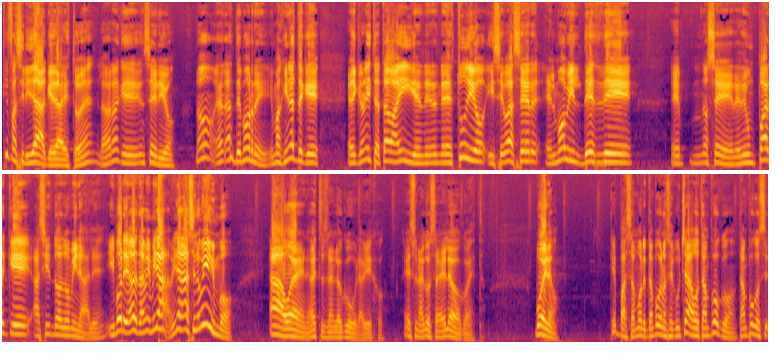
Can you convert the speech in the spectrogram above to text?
Qué facilidad que da esto, ¿eh? La verdad que, en serio. ¿No? Antes, Morri, imagínate que el cronista estaba ahí en, el estudio y se va a hacer el móvil desde, eh, no sé, desde un parque haciendo abdominales. Y Morri ahora también, mirá, mirá, hace lo mismo. Ah, bueno, esto es una locura, viejo. Es una cosa de loco esto. Bueno, ¿Qué pasa, amor? ¿Tampoco nos escuchás? ¿Vos tampoco? Tampoco se...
